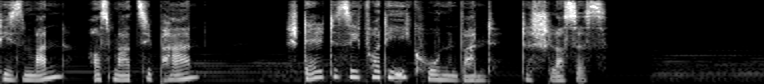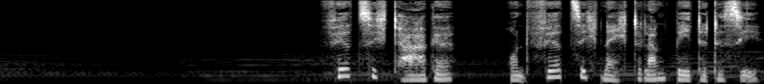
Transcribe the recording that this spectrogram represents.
Diesen Mann aus Marzipan stellte sie vor die Ikonenwand des Schlosses. 40 Tage und 40 Nächte lang betete sie.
